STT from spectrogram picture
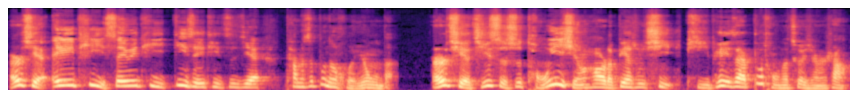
而且 AT、CVT、DCT 之间它们是不能混用的，而且即使是同一型号的变速器匹配在不同的车型上，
